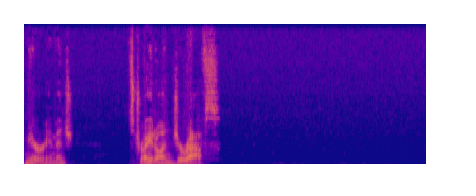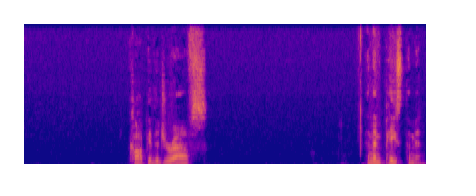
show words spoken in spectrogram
mirror image. Let's try it on giraffes. Copy the giraffes and then paste them in.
